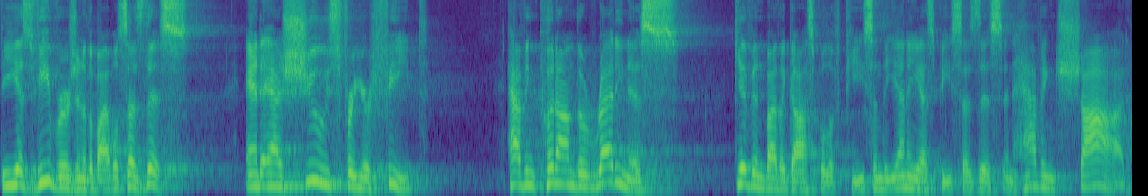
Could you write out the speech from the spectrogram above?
The ESV version of the Bible says this and as shoes for your feet, having put on the readiness given by the gospel of peace. And the NASB says this, and having shod,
